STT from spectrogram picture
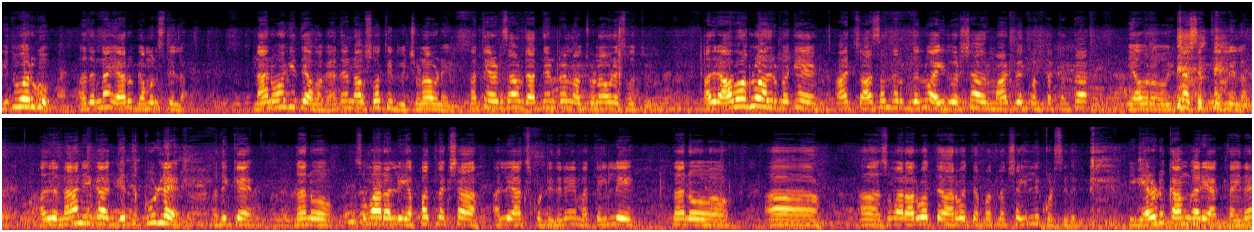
ಇದುವರೆಗೂ ಅದನ್ನು ಯಾರೂ ಗಮನಿಸಲಿಲ್ಲ. ನಾನು ಹೋಗಿದ್ದೆ ಅವಾಗ ಅಂದರೆ ನಾವು ಸೋತಿದ್ವಿ ಚುನಾವಣೆಯಲ್ಲಿ. ಮತ್ತು ಎರಡು ಸಾವಿರದ ಹದಿನೆಂಟರಲ್ಲಿ ನಾವು ಚುನಾವಣೆ ಸೋತ್ವಿ ಆದರೆ ಆವಾಗಲೂ ಅದ್ರ ಬಗ್ಗೆ ಆ ಆ ಸಂದರ್ಭದಲ್ಲೂ ಐದು ವರ್ಷ ಅವ್ರು ಮಾಡಬೇಕು ಅಂತಕ್ಕಂಥ ಅವರು ಇಚ್ಛಾಶಕ್ತಿ ಇರಲಿಲ್ಲ. ಆದರೆ ನಾನೀಗ ಗೆದ್ದ ಕೂಡಲೇ ಅದಕ್ಕೆ ನಾನು ಸುಮಾರು ಅಲ್ಲಿ ಎಪ್ಪತ್ತು ಲಕ್ಷ ಅಲ್ಲಿ ಹಾಕ್ಸ್ಕೊಟ್ಟಿದ್ದೀನಿ. ಮತ್ತು ಇಲ್ಲಿ ನಾನು ಸುಮಾರು ಅರವತ್ತು ಅರವತ್ತು ಎಪ್ಪತ್ತು ಲಕ್ಷ ಇಲ್ಲಿ ಕೊಡಿಸಿದ್ದೀನಿ. ಈಗ ಎರಡು ಕಾಮಗಾರಿ ಆಗ್ತಾ ಇದೆ.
